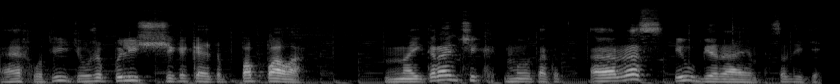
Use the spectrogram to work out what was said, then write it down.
Эх, вот видите, уже пылище какая-то попала на экранчик. Мы вот так вот раз и убираем. Смотрите,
